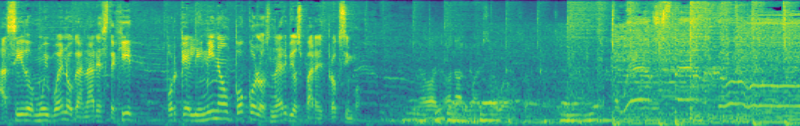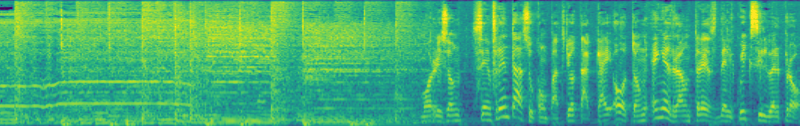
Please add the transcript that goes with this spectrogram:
Ha sido muy bueno ganar este hit, porque elimina un poco los nervios para el próximo. Morrison se enfrenta a su compatriota Kai Otton en el round 3 del Quicksilver Pro.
